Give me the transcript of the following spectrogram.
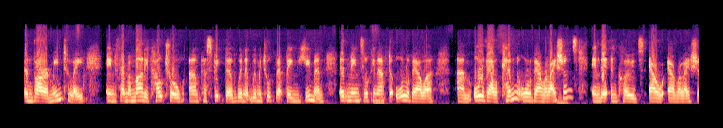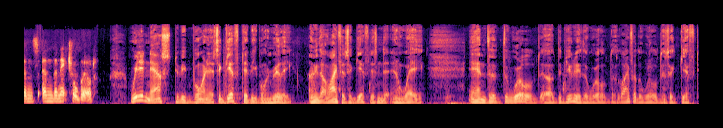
environmentally, and from a Māori cultural um, perspective, when it, when we talk about being human, it means looking mm. after all of our um, all of our kin, all of our relations, and that includes our our relations in the natural world. We didn't ask to be born; it's a gift to be born, really. I mean, the life is a gift, isn't it, in a way? And the the world, uh, the beauty of the world, the life of the world is a gift.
